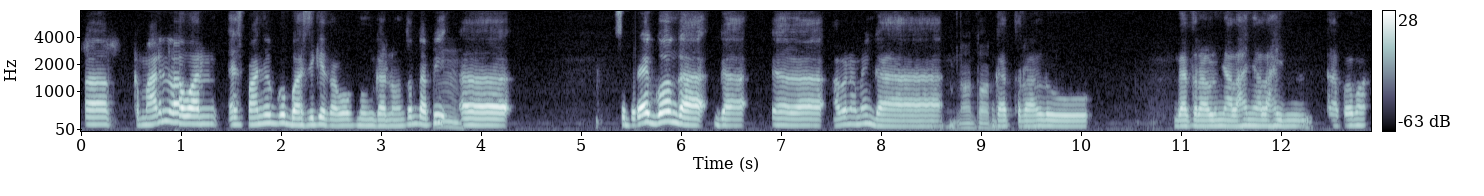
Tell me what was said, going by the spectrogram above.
Eh, kemarin lawan Espanyol gue bahas dikit walaupun nggak nonton tapi Hmm. eh, sebenarnya gue nggak nggak eh, apa namanya nggak Nonton. nggak terlalu nggak terlalu nyalah nyalahin apa ma-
